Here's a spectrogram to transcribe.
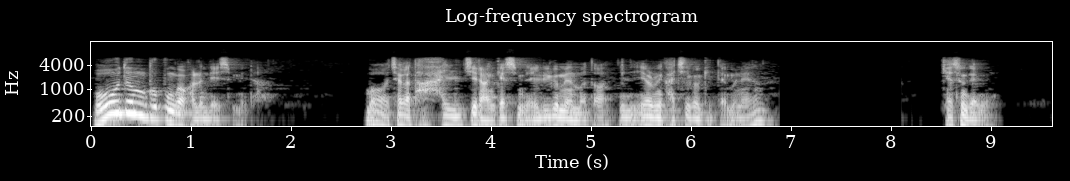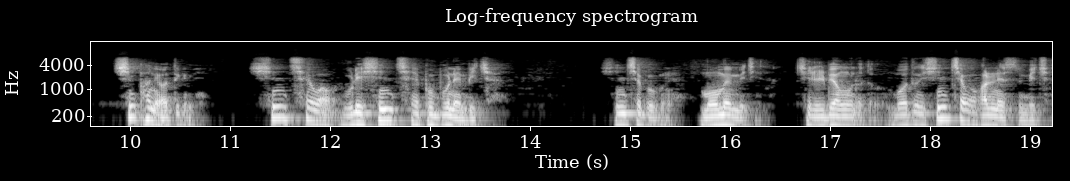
모든 부분과 관련되어 있습니다. 뭐 제가 다 읽질 않겠습니다. 읽으면 뭐더 여러분이 같이 읽었기 때문에 계속되면 심판이 어떻게 미 신체와 우리 신체 부분에 미쳐요. 신체 부분에, 몸에 미치는 질병으로도 모든 신체와 관련해서 미쳐.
